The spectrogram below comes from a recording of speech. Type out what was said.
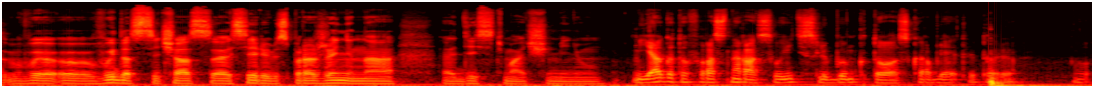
вы, э, выдаст сейчас э, серию без поражений на 10 матчей минимум. Я готов раз на раз выйти с любым, кто оскорбляет Виторию. Вот.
